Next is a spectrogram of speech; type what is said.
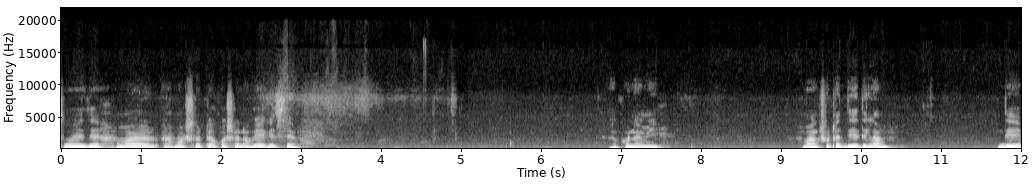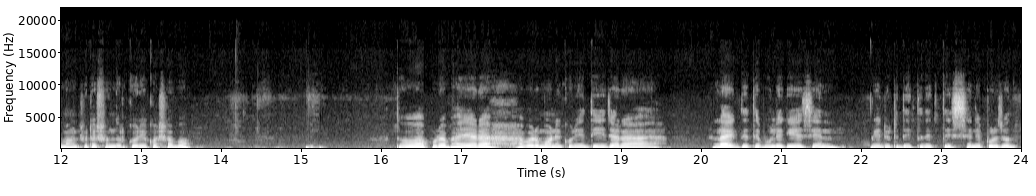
তো এই যে আমার মশলাটা কষানো হয়ে গেছে। এখন আমি মাংসটা দিয়ে দিলাম। দিয়ে মাংসটা সুন্দর করে কষাবো। তো আপুরা ভাইয়ারা, আবারও মনে করিয়ে দিই, যারা লাইক দিতে ভুলে গিয়েছেন, ভিডিওটি দেখতে দেখতে এসছেন এ পর্যন্ত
